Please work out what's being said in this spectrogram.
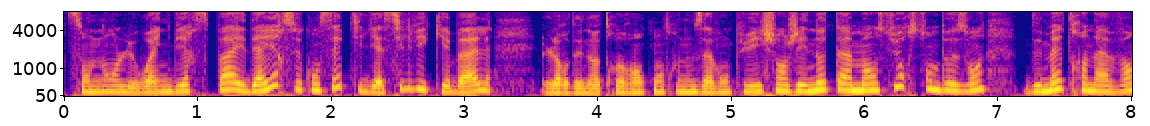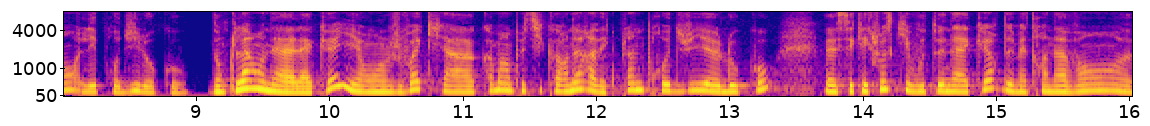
Son nom, le Wine Beer Spa. Et derrière ce concept, il y a Sylvie Kebal. Lors de notre rencontre, nous avons pu échanger notamment sur son besoin de mettre en avant les produits locaux. Donc là, on est à l'accueil et on, je vois qu'il y a comme un petit corner avec plein de produits euh, locaux. Euh, c'est quelque chose qui vous tenait à cœur de mettre en avant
